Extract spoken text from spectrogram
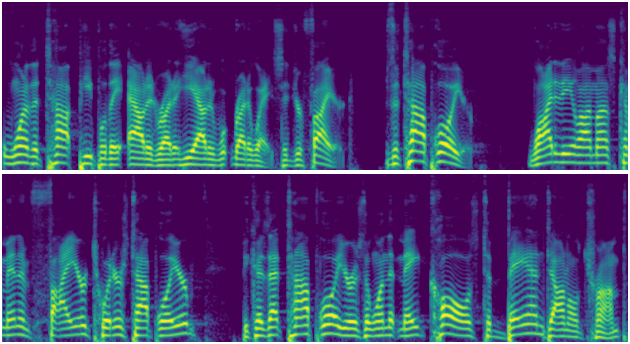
one of the top people they outed right he outed right away. Said you're fired. He's a top lawyer. Why did Elon Musk come in and fire Twitter's top lawyer? Because that top lawyer is the one that made calls to ban Donald Trump.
